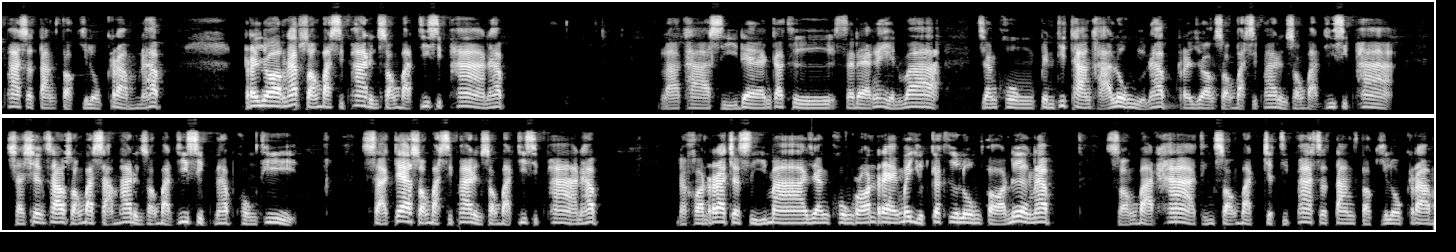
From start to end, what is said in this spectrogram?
25 สตางค์ต่อกิโลกรัมนะครับ ระยองนะครับ2บาท15ถึง2บาท25 นะครับ ราคาสีแดงก็คือแสดงให้เห็นว่า ยังคงเป็นทิศทางขาลงอยู่นะครับ ระยอง 2 บาท 15 ถึง 2 บาท 25 ชาเชิงเซา2 บาท 35 ถึง 2 บาท 20 นะครับ คงที่ สาแก้ว 2 บาท 15 ถึง 2 บาท 25 นะครับ นครราชสีมายังคงร้อนแรงไม่หยุดก็คือลงต่อเนื่องนะครับ 2 บาท 5 ถึง 2 บาท 75 สตางค์ต่อกิโลกรัม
